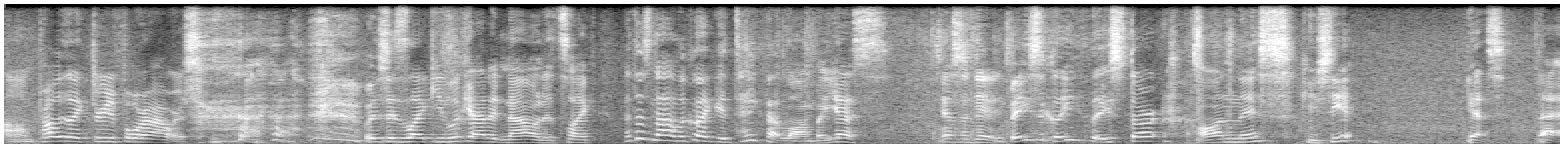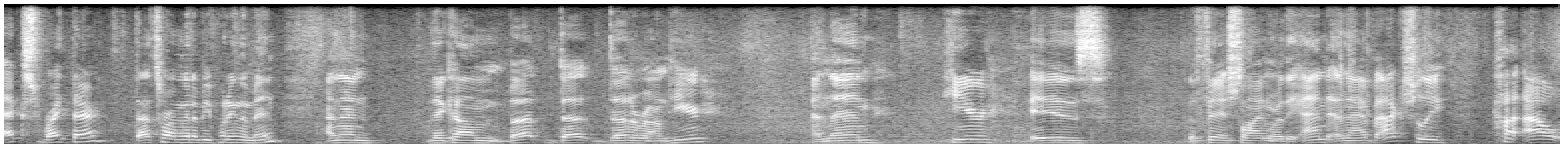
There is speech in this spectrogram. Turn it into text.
Um, probably like three to four hours. Which is like, you look at it now and it's like, that does not look like it'd take that long, but yes, yes it did. Basically, they start on this, can you see it? Yes, that X right there, that's where I'm gonna be putting them in. And then they come but dut around here. And then here is the finish line where they end. And I've actually cut out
